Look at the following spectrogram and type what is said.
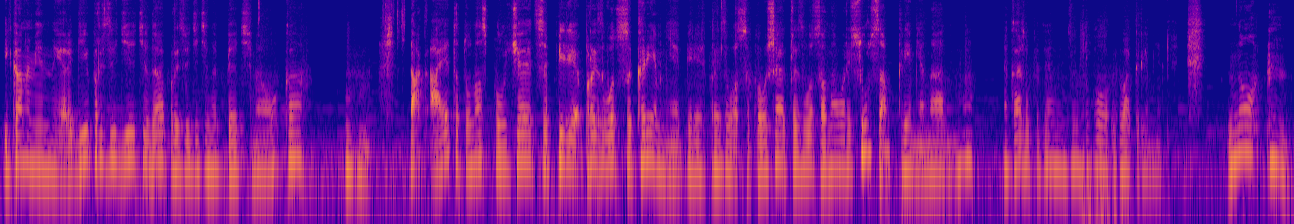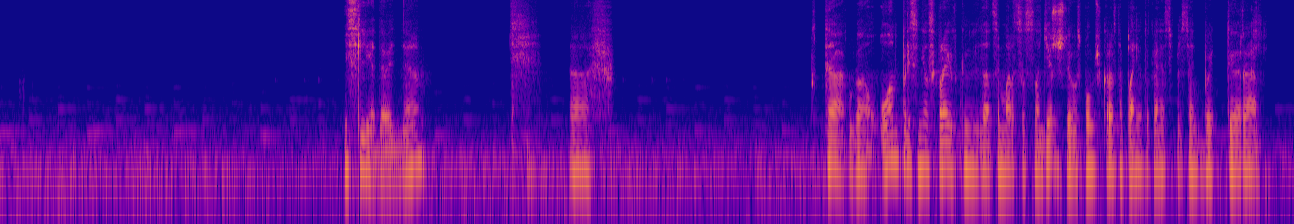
Экономия энергии произведите, да, произведите на 5 наука. Так, а этот у нас получается перепроизводство кремния, перепроизводство. Повышает производство одного ресурса, кремния, на одну, на каждую определенную другого, два кремния. Но... Исследовать, да? Так, он присоединился к проекту канализации Марса с надеждой, что его с помощью Красной планеты наконец перестанет быть Терра.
